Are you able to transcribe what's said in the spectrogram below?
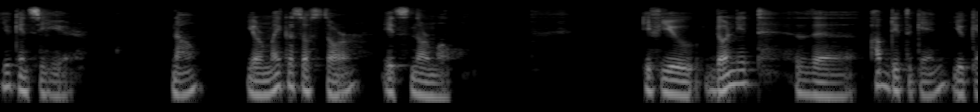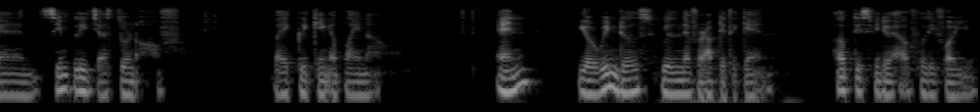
you can see here. Now, your Microsoft Store is normal. If you don't need the update again, you can simply just turn off by clicking apply now. And your Windows will never update again. Hope this video helpfully for you.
